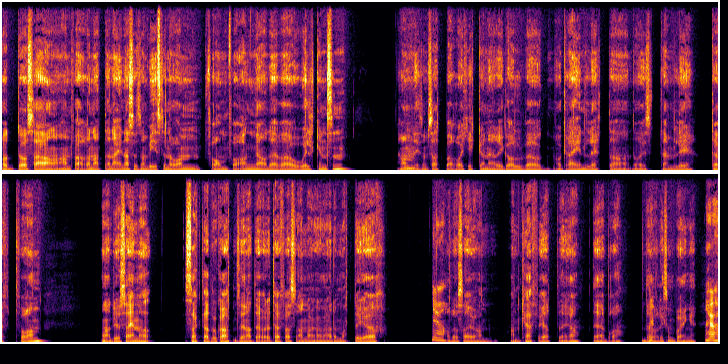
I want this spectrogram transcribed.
Og da sa han, han faren at den eneste som viste noen form for anger, det var Wilkinson. Han Mm. liksom satt bare og kikka ned i gulvet og, og grein litt, og det var jo temmelig tøft for han. Han hadde jo seinere sagt til advokaten sin at det var det tøffeste han noen gang hadde måttet gjøre, Ja. og da sa jo han, han Cathy at ja, det er bra. Det var liksom poenget. ja.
